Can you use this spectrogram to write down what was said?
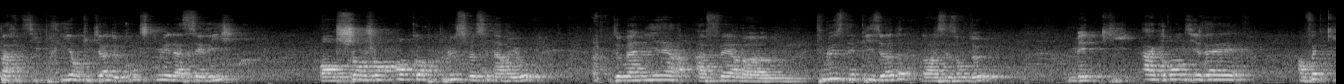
parti pris, en tout cas, de continuer la série en changeant encore plus le scénario, de manière à faire euh, plus d'épisodes dans la saison 2, mais qui agrandirait en fait, qui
